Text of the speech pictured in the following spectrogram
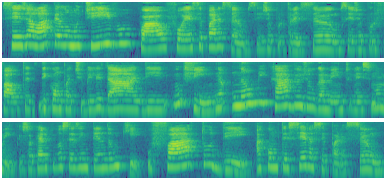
seja lá pelo motivo qual foi a separação, seja por traição, seja por falta de compatibilidade, enfim, não, não me cabe o julgamento nesse momento. Eu só quero que vocês entendam que o fato de acontecer a separação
